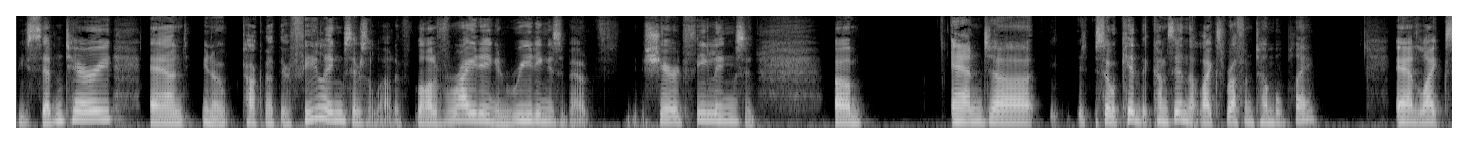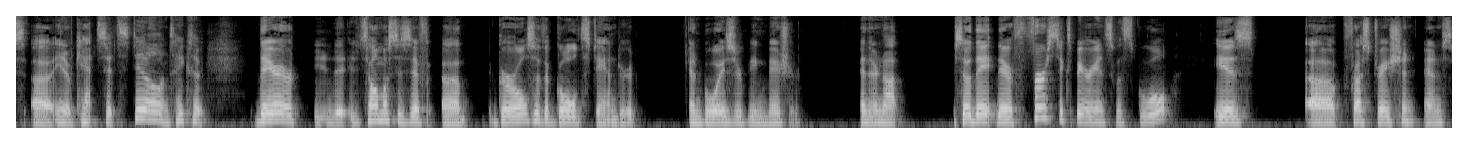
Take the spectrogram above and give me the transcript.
be sedentary and you know talk about their feelings. There's a lot of lot of writing and reading is about shared feelings and um, and uh, so a kid that comes in that likes rough and tumble play and likes uh, you know can't sit still and takes a there it's almost as if uh, girls are the gold standard and boys are being measured and they're not So they, their first experience with school is uh, frustration and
